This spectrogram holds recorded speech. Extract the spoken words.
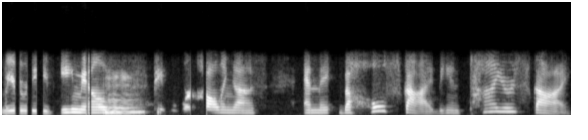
We received emails. Mm. People were calling us, and they, the whole sky, the entire sky,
